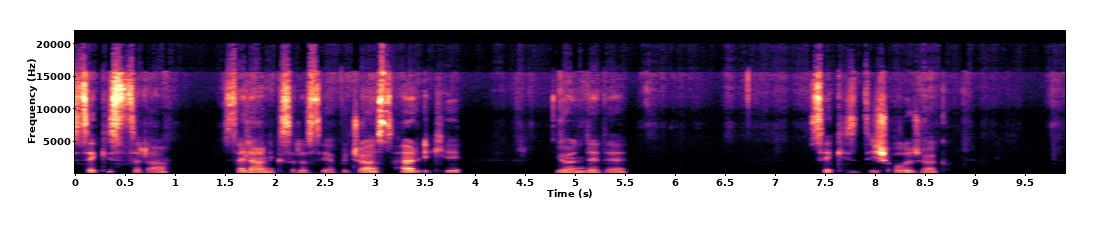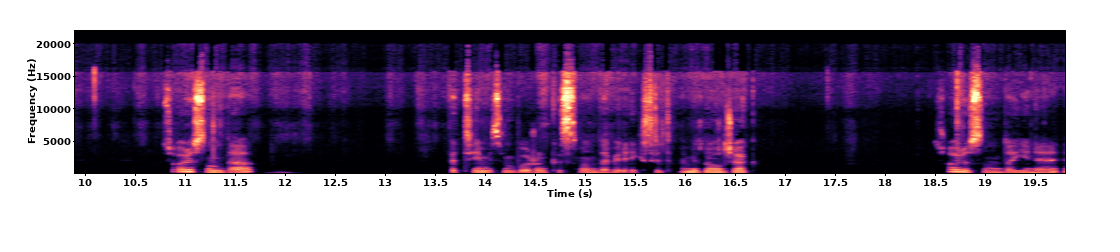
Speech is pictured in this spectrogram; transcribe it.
8 sıra Selanik sırası yapacağız. Her iki yönde de 8 diş olacak. Sonrasında patiğimizin burun kısmında bir eksiltmemiz olacak. Sonrasında yine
